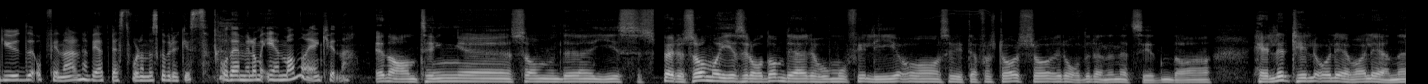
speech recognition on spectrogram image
Gud, oppfinneren, vet best hvordan det skal brukes. Og det er mellom én mann og én kvinne. En annen ting uh, som det gis spørres om og gis råd om, det er homofili. Og så vidt jeg forstår, så råder denne nettsiden da heller til å leve alene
